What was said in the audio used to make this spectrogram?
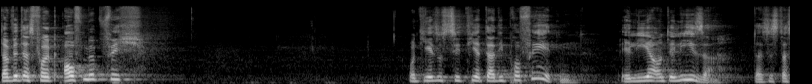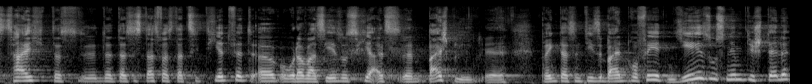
Da wird das Volk aufmüpfig und Jesus zitiert da die Propheten, Elia und Elisa. Das ist das Zeichen, das, das ist das, was da zitiert wird äh, oder was Jesus hier als äh, Beispiel äh, bringt. Das sind diese beiden Propheten. Jesus nimmt die Stelle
